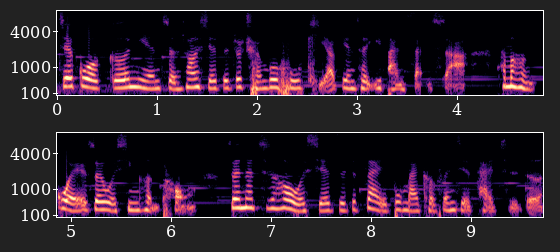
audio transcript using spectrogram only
结果隔年整双鞋子就全部呼起啊，变成一盘散沙。他们很贵，所以我心很痛。所以那之后我鞋子就再也不买可分解材质的，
